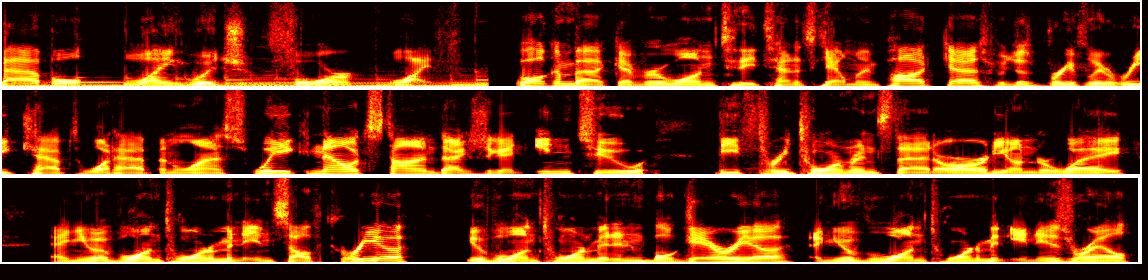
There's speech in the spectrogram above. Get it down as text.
Babbel, language for life. Welcome back, everyone, to the Tennis Gambling Podcast. We just briefly recapped what happened last week. Now it's time to actually get into the three tournaments that are already underway. And you have one tournament in South Korea, you have one tournament in Bulgaria, and you have one tournament in Israel.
